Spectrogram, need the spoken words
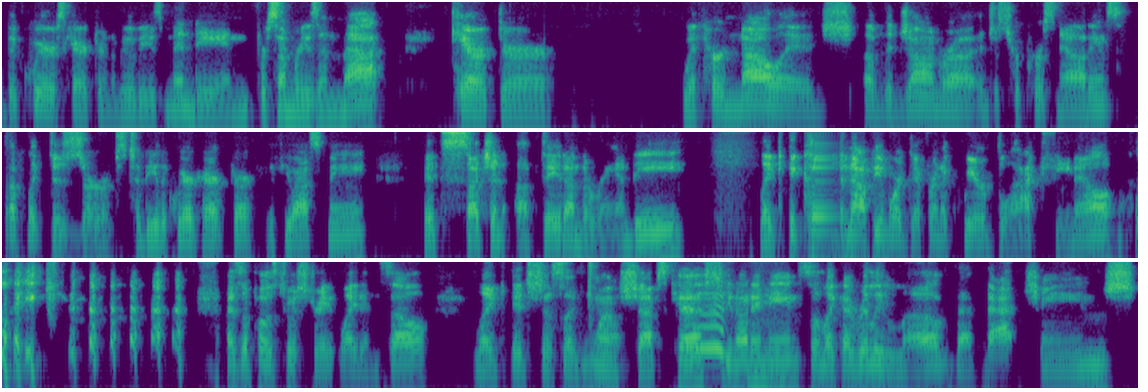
the queerest character in the movie is Mindy, and for some reason that character with her knowledge of the genre and just her personality and stuff like deserves to be the queer character if you ask me it's such an update on the randy. Like it could not be more different a queer black female like as opposed to a straight white incel. Like it's just like well chef's kiss you know what i Mhm. mean? So like i really love that that change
